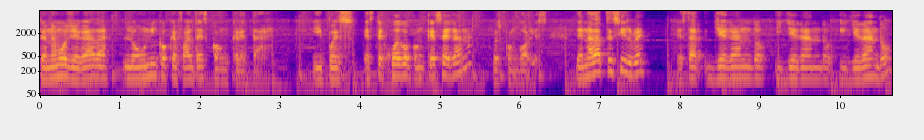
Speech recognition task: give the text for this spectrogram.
tenemos llegada. Lo único que falta es concretar Y pues este juego con qué se gana? Pues con goles. De nada te sirve estar llegando y llegando y llegando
